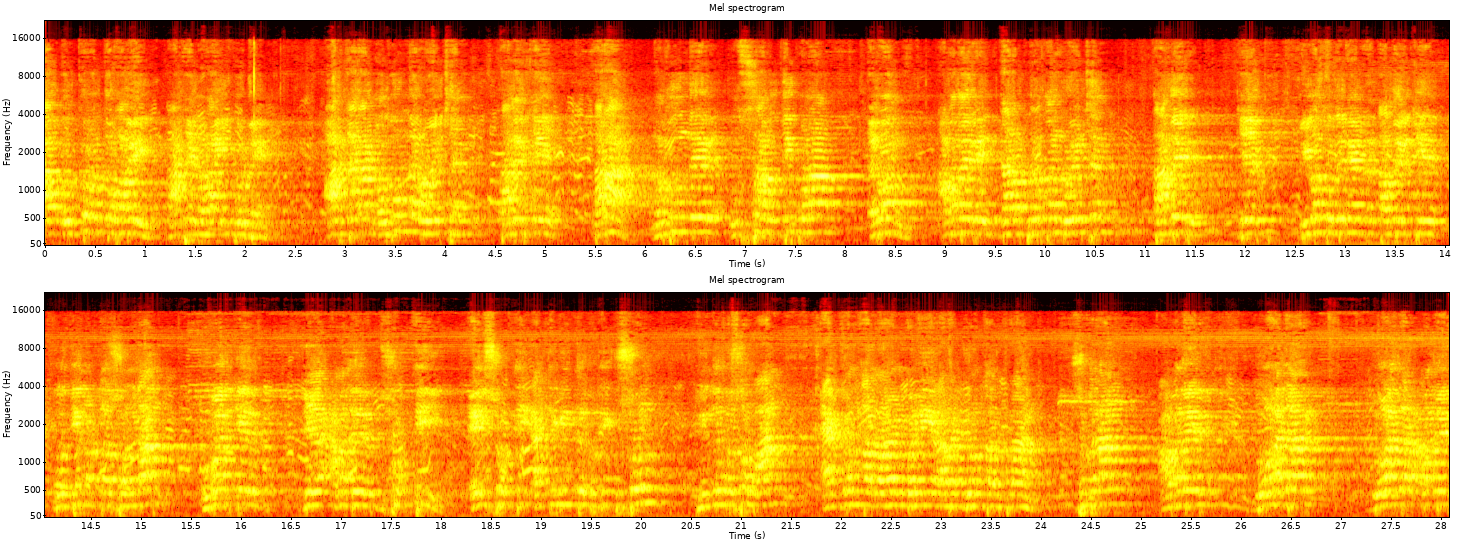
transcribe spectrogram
আর ঐক্যবদ্ধভাবে মাঠে লড়াই করবেন। আর যারা নতুনরা রয়েছেন, তাদেরকে তারা নতুনদের উৎসাহ, উদ্দীপনা এবং আমাদের যারা পুরাতন রয়েছেন, তাদের যে বিগত দিনের তাদের যে বুদ্ধিমত্তা সম্মান উভয়কে যে আমাদের শক্তি, এই শক্তি একটি কিন্তু কুসুম হিন্দু মুসলমান, একজন তার নয়ন বনি আর একজন তার প্রাণ। সুতরাং আমাদের দু হাজার দু হাজার আমাদের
